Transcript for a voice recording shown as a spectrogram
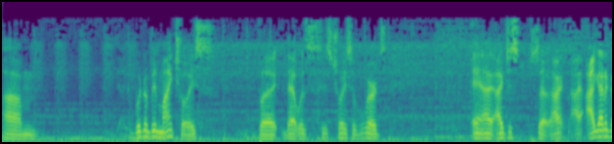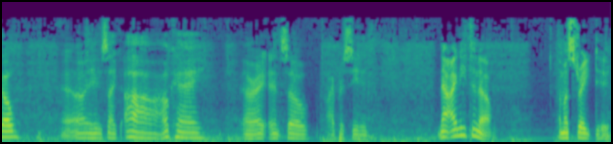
Um, wouldn't have been my choice, but that was his choice of words. And I, just, so I, I, got to go. Uh, he's like, ah, oh, okay, all right. And so I proceeded. Now I need to know. I'm a straight dude,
